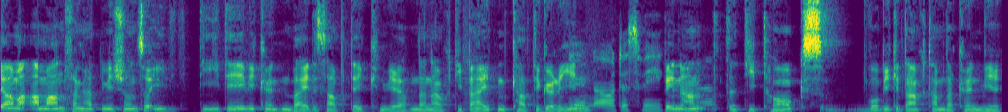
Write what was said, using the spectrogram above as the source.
Ja, am Anfang hatten wir schon so die Idee, wir könnten beides abdecken. Wir haben dann auch die beiden Kategorien genau, deswegen, benannt, ja. die Talks, wo wir gedacht haben, da können wir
